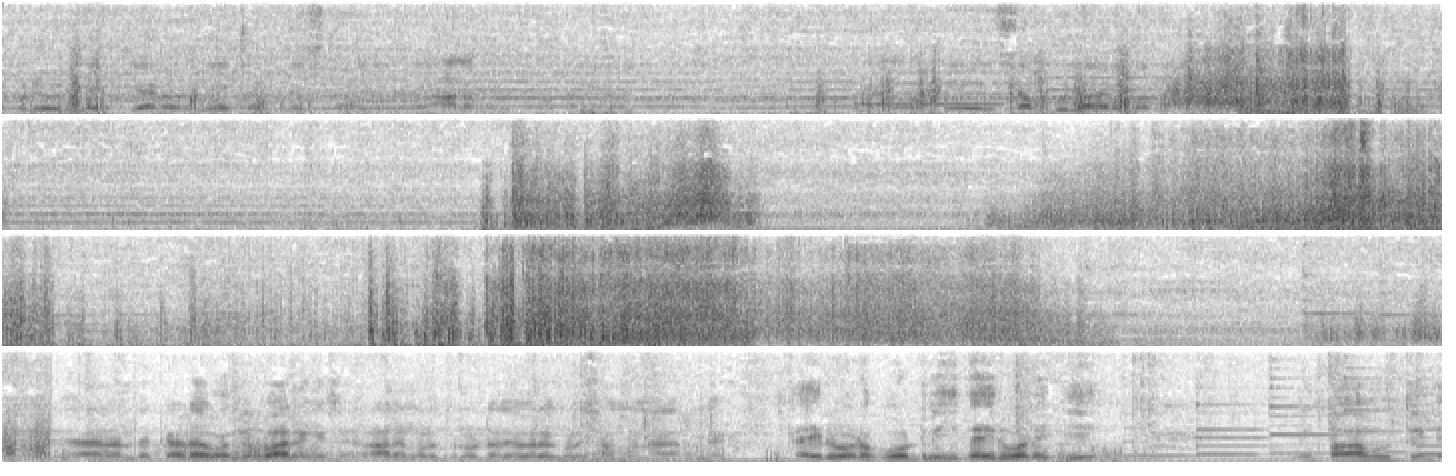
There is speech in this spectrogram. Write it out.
எப்படி ஒரு இயற்கையான ஒரு நேச்சர் பிளேஸ் தான் ஆலங்குளத்தில் வந்து சம்பு நகர் வந்து சார் அந்த கடை வந்து பாருங்க சார். ஆலங்குளத்து ரோட்டில் விரக்குள்ள சம்பு நகரில் தயிர் வடை போட்டுருக்கு. தயிர் வடைக்கு நீ பாகுத்தல்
